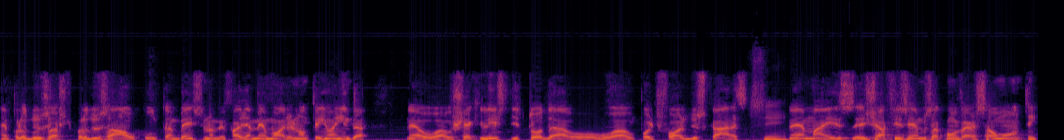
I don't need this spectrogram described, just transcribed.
né, produz, acho que produz álcool também, se não me falha a memória, eu não tenho ainda né, o, o checklist de todo o, o, portfólio dos caras, Sim. né, mas já fizemos a conversa ontem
